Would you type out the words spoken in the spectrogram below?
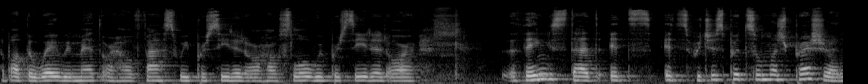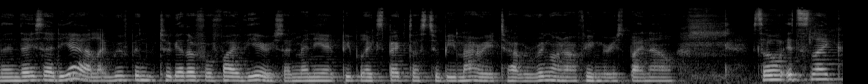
about the way we met or how fast we proceeded or how slow we proceeded or things that it's it's we just put so much pressure and then they said yeah like we've been together for 5 years and many people expect us to be married to have a ring on our fingers by now. So it's like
